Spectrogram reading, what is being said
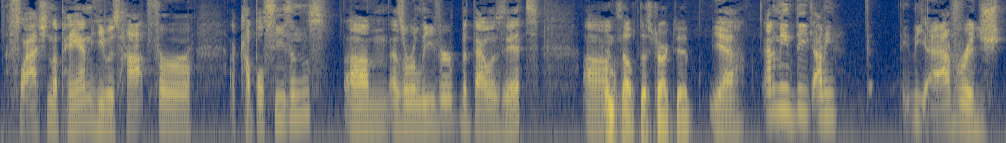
flash in the pan. He was hot for a couple seasons um, as a reliever, but that was it. Um, and self-destructed. yeah, and I mean the I mean the average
